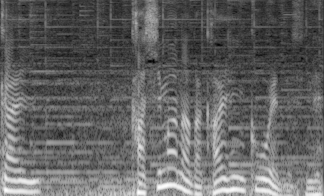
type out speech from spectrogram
海鹿島灘海浜公園ですね。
